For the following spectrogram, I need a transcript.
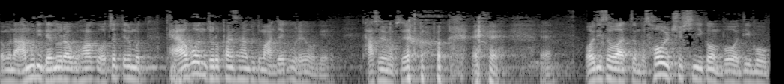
그러면 아무리 내놓으라고 하고 어쩔 때는 뭐 대학원 졸업한 사람들도 막 앉아있고 그래요. 거기에. 다 소용없어요. 예, 예. 어디서 왔든 뭐 서울 출신이고 뭐 어디 뭐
